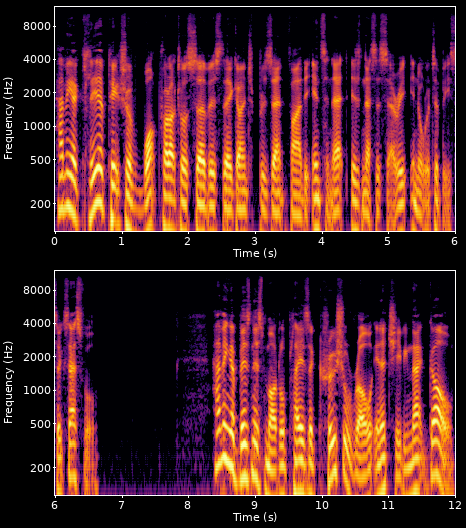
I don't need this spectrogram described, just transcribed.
Having a clear picture of what product or service they're going to present via the internet is necessary in order to be successful. Having a business model plays a crucial role in achieving that goal.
